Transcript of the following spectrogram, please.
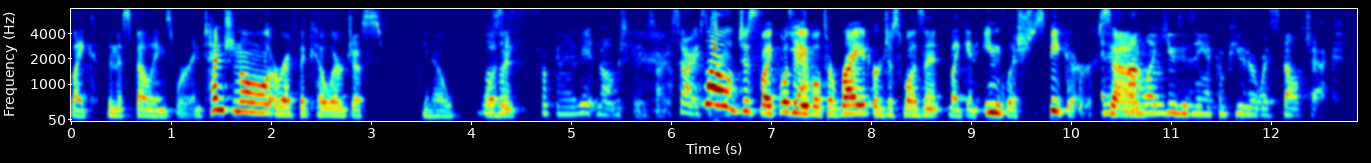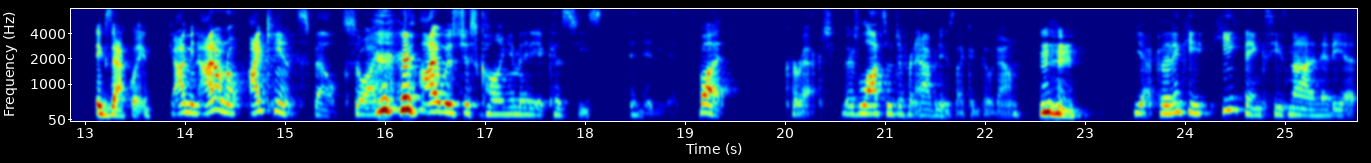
like the misspellings were intentional or if the killer just, you know, Was wasn't a fucking idiot. No, I'm just kidding. Sorry. Sorry. sorry. well, just like wasn't Yeah. able to write or just wasn't like an English speaker. And so it's not like he was using a computer with spell check. exactly. I mean, I don't know. I can't spell, so I I was just calling him an idiot because he's an idiot. But correct. There's lots of different avenues that could go down. hmm Yeah, because I think he he thinks he's not an idiot.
